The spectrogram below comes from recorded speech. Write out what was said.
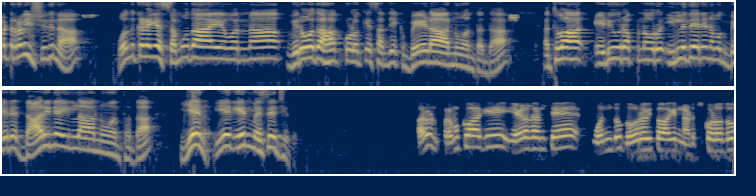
ಬಟ್ ರವೀಶ್, ಇದನ್ನ ಒಂದು ಕಡೆಗೆ ಸಮುದಾಯವನ್ನ ವಿರೋಧ ಹಾಕೊಳ್ಳೋಕೆ ಸದ್ಯಕ್ಕೆ ಬೇಡ ಅನ್ನುವಂಥದ್ದ, ಅಥವಾ ಯಡಿಯೂರಪ್ಪನವರು ಇಲ್ಲದೇನೆ ನಮಗೆ ಬೇರೆ ದಾರಿನೇ ಇಲ್ಲ ಅನ್ನುವಂಥದ್ದ, ಏನು, ಏನ್ ಏನ್ ಮೆಸೇಜ್ ಇದು? ಅರುಣ್, ಪ್ರಮುಖವಾಗಿ ಹೇಳದಂತೆ ಒಂದು ಗೌರವಿತವಾಗಿ ನಡೆಸ್ಕೊಳ್ಳೋದು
